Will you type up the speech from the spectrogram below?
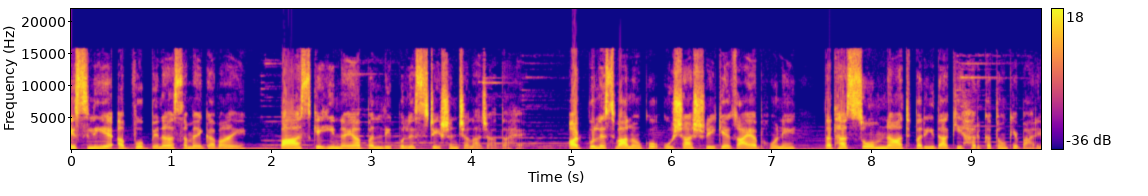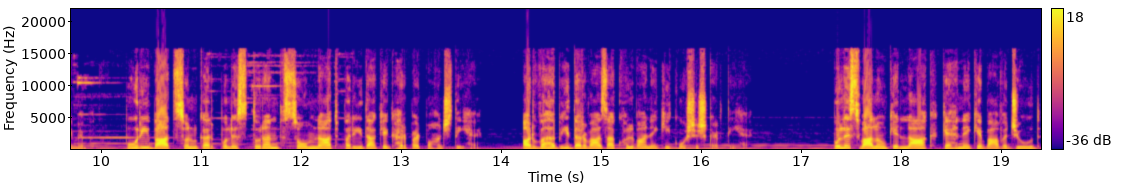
इसलिए अब वो बिना समय गवाए पास के ही नया पल्ली पुलिस स्टेशन चला जाता है और पुलिस वालों को उषा श्री के गायब होने तथा सोमनाथ परीदा की हरकतों के बारे में पूरी बात सुनकर पुलिस तुरंत सोमनाथ परीदा के घर पर पहुँचती है और वह भी दरवाज़ा खुलवाने की कोशिश करती है। पुलिस वालों के लाख कहने के बावजूद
